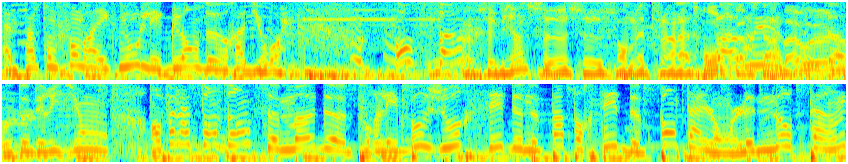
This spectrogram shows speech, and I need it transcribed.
À ne pas confondre avec nous les glands de radio. hein. Enfin Euh, C'est bien de se- se- s'en mettre plein la tronche bah comme oui, ça. Bah autodérision. Enfin, la tendance mode pour les beaux jours, c'est de ne pas porter de pantalon. Le no pant.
